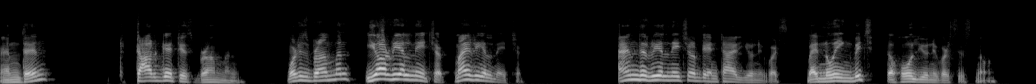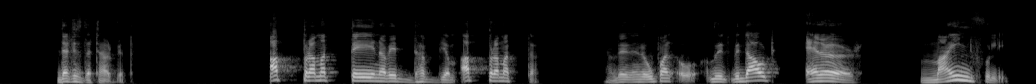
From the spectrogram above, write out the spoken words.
And then the target is Brahman. What is Brahman? Your real nature, my real nature, and the real nature of the entire universe, by knowing which the whole universe is known. That is the target. Apramattena vedhavyam. Apramatta. Without error, mindfully.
